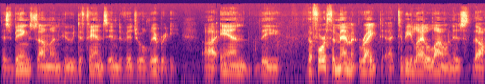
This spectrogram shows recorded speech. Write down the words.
as being someone who defends individual liberty. Uh, and the, the Fourth Amendment right uh, to be let alone is the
